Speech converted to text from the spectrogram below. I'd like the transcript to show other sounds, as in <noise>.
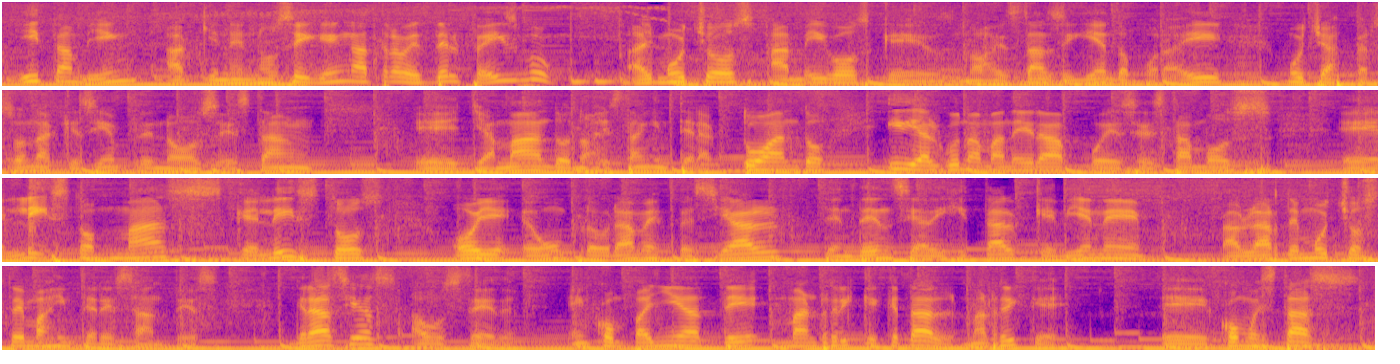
y también a quienes nos siguen a través del Facebook. Hay muchos amigos que nos están siguiendo por ahí, muchas personas que siempre nos están eh, llamando, nos están interactuando y de alguna manera pues estamos eh, listos, más que listos, hoy en un programa especial, Tendencia Digital, que viene hablar de muchos temas interesantes. Gracias a usted, en compañía de Manrique. ¿Qué tal, Manrique? Eh, ¿Cómo estás?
